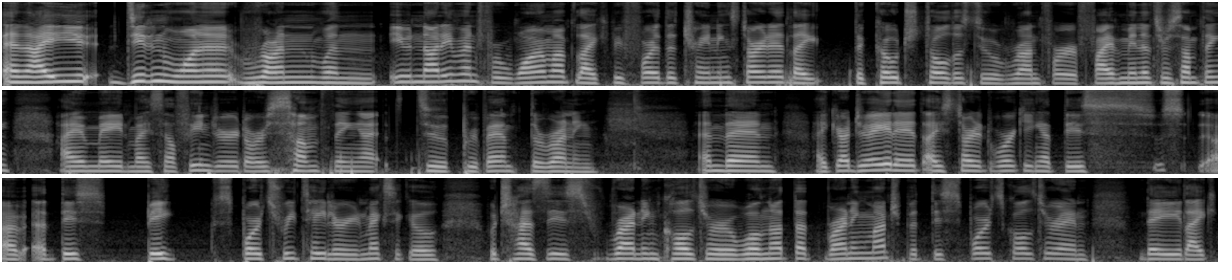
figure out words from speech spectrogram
and I didn't want to run when even not even for warm up like before the training started like the coach told us to run for 5 minutes or something I made myself injured or something uh, to prevent the running. And then I graduated I started working at this uh, at this big sports retailer in Mexico which has this running culture. Well not that running much but this sports culture and they like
